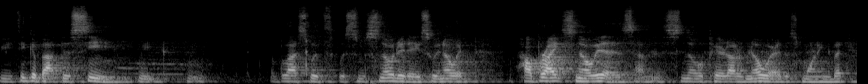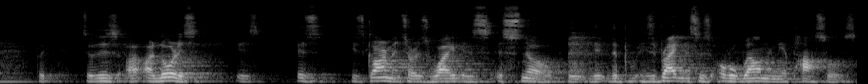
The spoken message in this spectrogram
We think about this scene. We, are blessed with, with some snow today, so we know it, how bright snow is. I mean, the snow appeared out of nowhere this morning, but, but so this, our, our Lord is, is, is, his garments are as white as, as snow. The, the, the, his brightness is overwhelming the apostles.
